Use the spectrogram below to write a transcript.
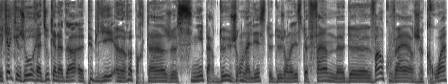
y a quelques jours, Radio-Canada a publié un reportage signé par deux journalistes, deux journalistes femmes de Vancouver, je crois,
